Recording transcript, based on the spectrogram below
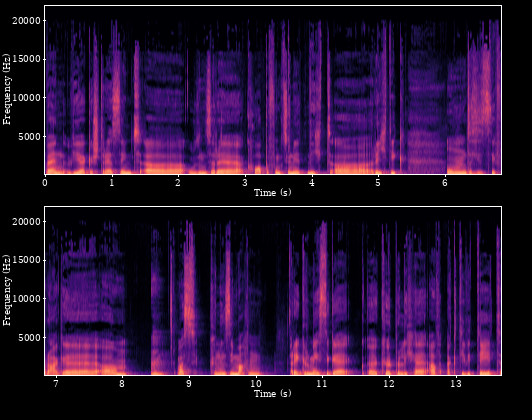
Wenn wir gestresst sind, äh, unser Körper funktioniert nicht äh, richtig. Und das ist die Frage, ähm, was können Sie machen? Regelmäßige äh, körperliche Aktivität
